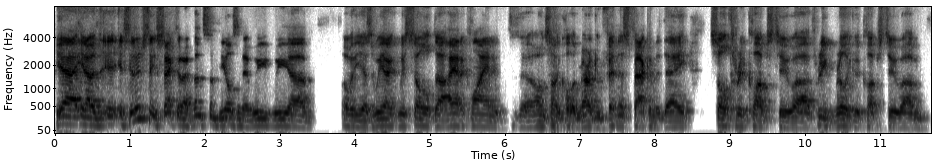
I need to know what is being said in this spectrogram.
Yeah, you know, it's an interesting sector. I've done some deals in it. We we um, over the years. We we sold. Uh, I had a client that uh, owned something called American Fitness back in the day. Sold three clubs to uh, three really good clubs to um,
